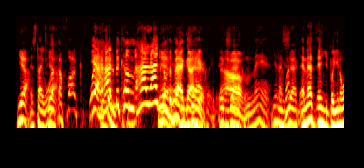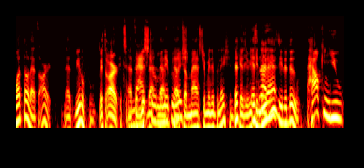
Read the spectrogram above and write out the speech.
Yeah, It's like Yeah. what the fuck? What yeah, how did it become? How did I become Yeah, the yeah, bad guy exactly, here? exactly. Oh man, You're like, what? Exactly. And that's and you, but you know what though? That's art. That's beautiful. it's art. it's That's master a, that- that- manipulation. that's a master manipulation. It's, Because if you it's can not do that, it's easy to do. How can you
